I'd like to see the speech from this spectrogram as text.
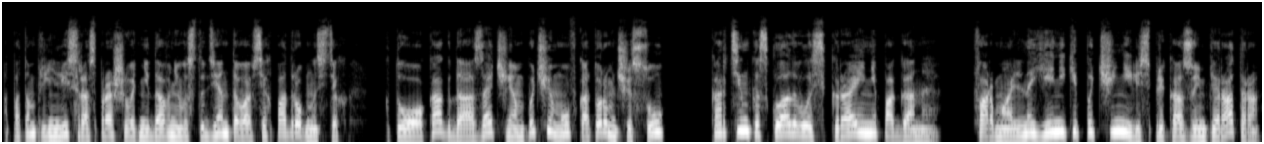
а потом принялись расспрашивать недавнего студента во всех подробностях. Кто, когда, зачем, почему, в котором часу, Картинка складывалась крайне поганая. Формально еники подчинились приказу императора,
